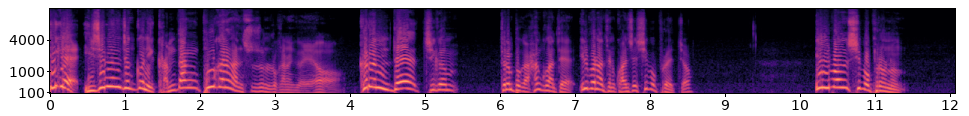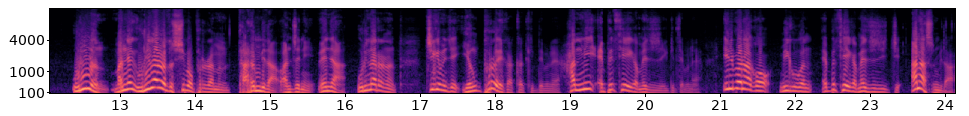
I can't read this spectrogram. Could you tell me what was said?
이게 이재명 정권이 감당 불가능한 수준으로 가는 거예요. 그런데 지금 트럼프가 한국한테 일본한테는 관세 15% 했죠. 일본 15%는 우리는 만약에 우리나라도 15%라면 다릅니다. 완전히. 왜냐? 우리나라는 지금 이제 0%에 가깝기 때문에 한미 FTA가 맺어져 있기 때문에 일본하고 미국은 FTA가 맺어져 있지 않았습니다.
